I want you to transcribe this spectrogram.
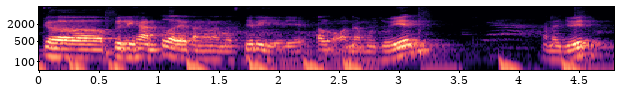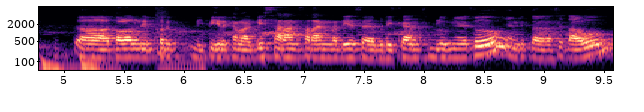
kepilihan tuh ada di tangan anda sendiri. Jadi kalau anda mau join, anda join. Eh, tolong diper- dipikirkan lagi saran-saran yang tadi saya berikan sebelumnya itu yang kita kasih tahu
